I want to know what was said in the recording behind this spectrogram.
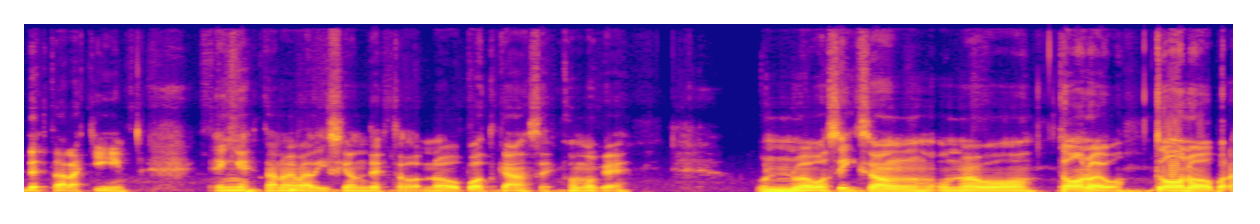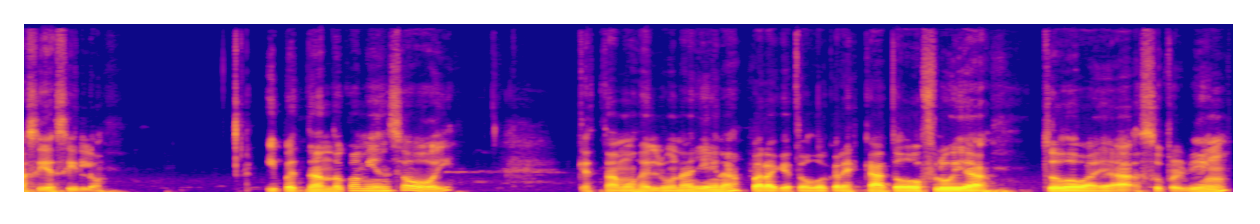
de estar aquí en esta nueva edición de este nuevo podcast. Es como que un nuevo season, un nuevo, todo nuevo, todo nuevo por así decirlo. Y pues dando comienzo hoy, que estamos en luna llena, para que todo crezca, todo fluya, todo vaya súper bien.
